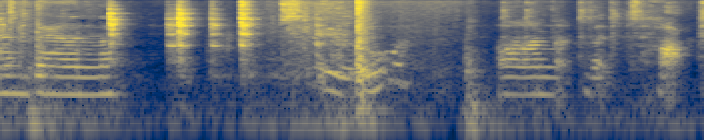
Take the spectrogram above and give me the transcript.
and then two on the top.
